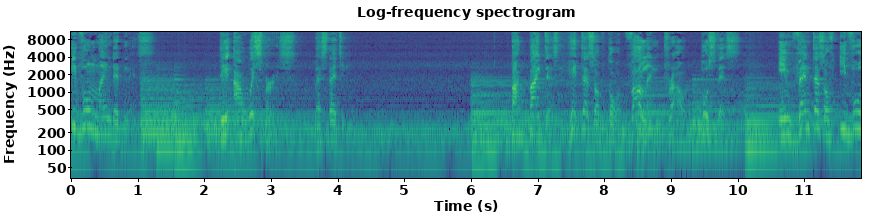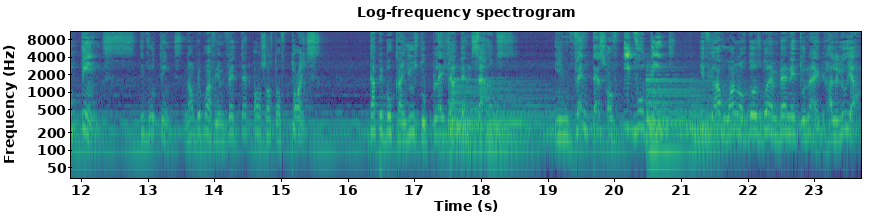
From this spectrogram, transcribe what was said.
evil mindedness. They are whisperers. Verse 30. Backbiters, haters of God, violent, proud, boasters, inventors of evil things. Evil things. Now people have invented all sorts of toys that people can use to pleasure themselves. Inventors of evil things. If you have one of those, go and burn it tonight. Hallelujah.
